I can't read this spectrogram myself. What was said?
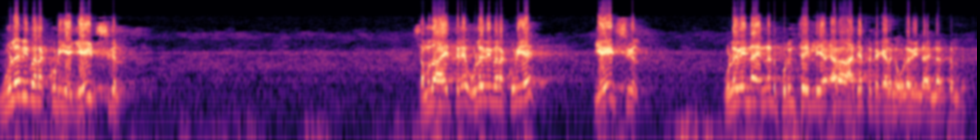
உளவி வரக்கூடிய எய்ட்ஸ்கள். சமுதாயத்திலே உளவி வரக்கூடிய எய்ட்ஸ்கள். உளவின்னா என்னன்னு புரிஞ்ச இல்லையா? யாராவது அஜத்திட்ட கேளுங்க உளவின்னா என்ன அர்த்தம்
